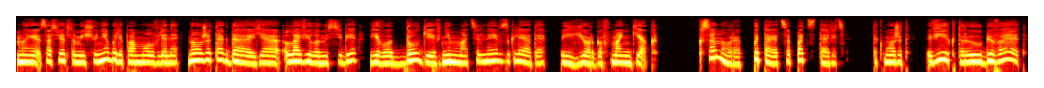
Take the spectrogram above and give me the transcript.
Мы со Светлым еще не были помолвлены, но уже тогда я ловила на себе его долгие внимательные взгляды. Йоргов маньяк. Ксанора пытается подставить. Так может, Виктор и убивает?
